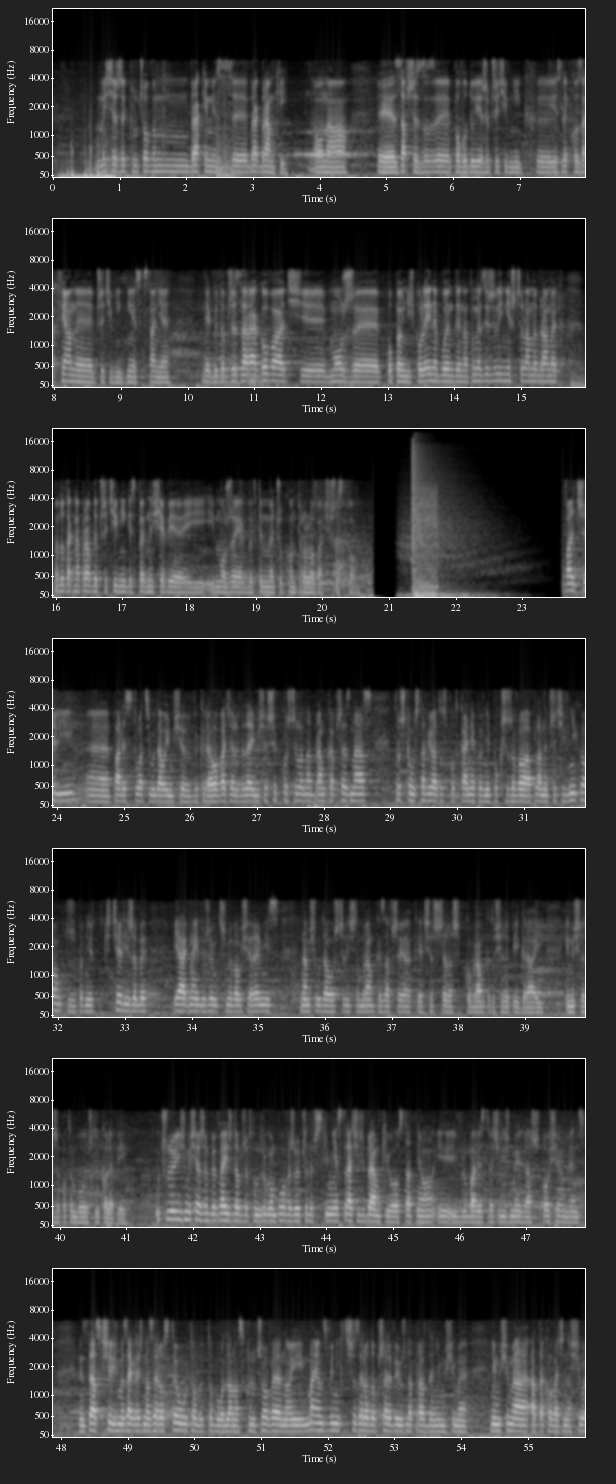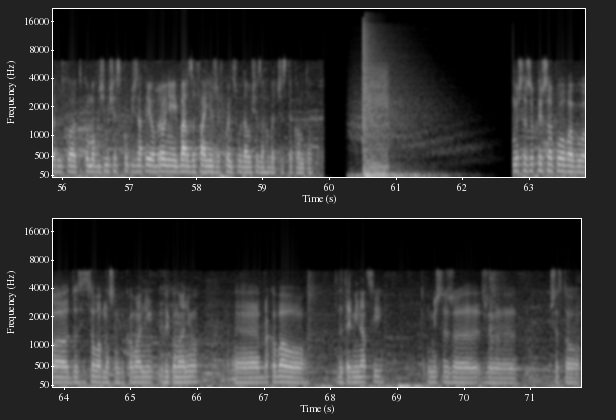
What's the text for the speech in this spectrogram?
Myślę, że kluczowym brakiem jest e, brak bramki. Ona e, zawsze z- powoduje, że przeciwnik e, jest lekko zachwiany, przeciwnik nie jest w stanie jakby dobrze zareagować, może popełnić kolejne błędy, natomiast jeżeli nie strzelamy bramek, no to tak naprawdę przeciwnik jest pewny siebie i, i może jakby w tym meczu kontrolować wszystko. Walczyli, e, parę sytuacji udało im się wykreować, ale wydaje mi się szybko strzelona bramka przez nas troszkę ustawiła to spotkanie, pewnie pokrzyżowała plany przeciwnikom, którzy pewnie chcieli, żeby jak najdłużej utrzymywał się remis. Nam się udało strzelić tą bramkę zawsze, jak, jak się strzela szybko bramkę, to się lepiej gra i, i myślę, że potem było już tylko lepiej. Uczuliliśmy się, żeby wejść dobrze w tą drugą połowę, żeby przede wszystkim nie stracić bramki, bo ostatnio i, i w Lubawie straciliśmy ich aż 8, więc, więc teraz chcieliśmy zagrać na zero z tyłu, to, to było dla nas kluczowe, no i mając wynik 3-0 do przerwy już naprawdę nie musimy, nie musimy atakować na siłę, tylko, tylko mogliśmy się skupić na tej obronie i bardzo fajnie, że w końcu udało się zachować czyste konto. Myślę, że pierwsza połowa była dosyć słaba w naszym wykonaniu. wykonaniu. E, brakowało determinacji i myślę, że, że przez to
